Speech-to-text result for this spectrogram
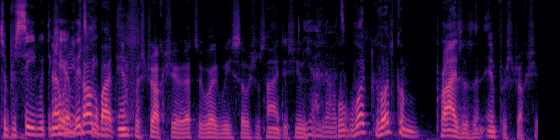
to mm-hmm. proceed with the now, care when of you its talk about infrastructure, that's a word we social scientists use. Yeah, it's a- What, what comprises an infrastructure?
